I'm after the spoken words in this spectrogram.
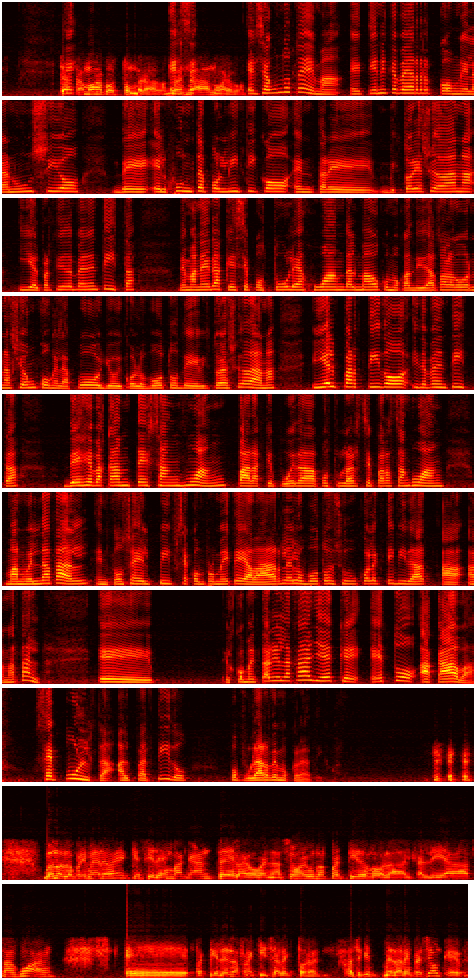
Ya eh, estamos acostumbrados, no es nada nuevo. El segundo tema eh, tiene que ver con el anuncio del junte político entre Victoria Ciudadana y el Partido Independentista, de manera que se postule a Juan Dalmado como candidato a la gobernación con el apoyo y con los votos de Victoria Ciudadana, y el Partido Independentista deje vacante San Juan para que pueda postularse para San Juan Manuel Natal, entonces el PIB se compromete a darle los votos de su colectividad a, Natal. Eh, el comentario en la calle es que esto acaba, sepulta al partido Popular Democrático? bueno, lo primero es que si dejan vacante la gobernación algunos partidos o la alcaldía San Juan, eh, pues pierden la franquicia electoral. Así que me da la impresión que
